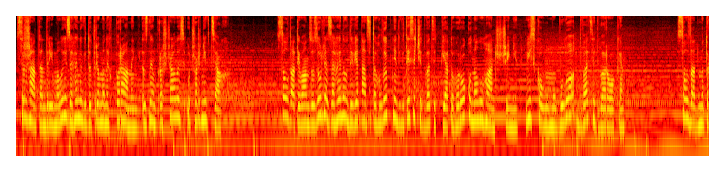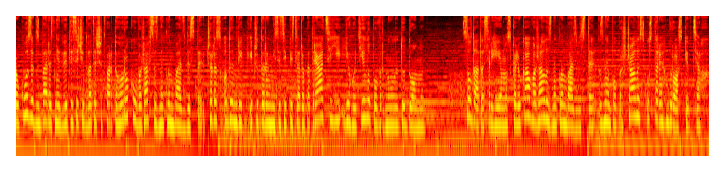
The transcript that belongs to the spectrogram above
Сержант Андрій Малий загинув від отриманих поранень. З ним прощались у Чернівцях. Солдат Іван Зозуля загинув 19 липня 2025 року на Луганщині. Військовому було 22 роки. Солдат Дмитро Кузик з березня 2024 року вважався зниклим безвісти. Через один рік і чотири місяці після репатріації його тіло повернули додому. Солдата Сергія Москалюка вважали зниклим безвісти. З ним попрощались у старих Бросківцях.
